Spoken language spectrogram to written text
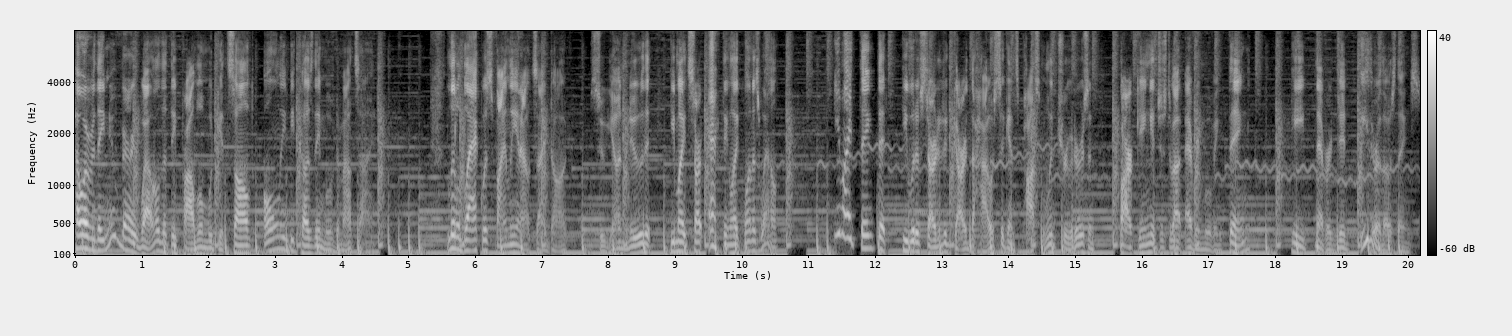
However, they knew very well that the problem would get solved only because they moved him outside. Little Black was finally an outside dog. Su Yun knew that he might start acting like one as well. You might think that he would have started to guard the house against possible intruders and barking at just about every moving thing. He never did either of those things.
